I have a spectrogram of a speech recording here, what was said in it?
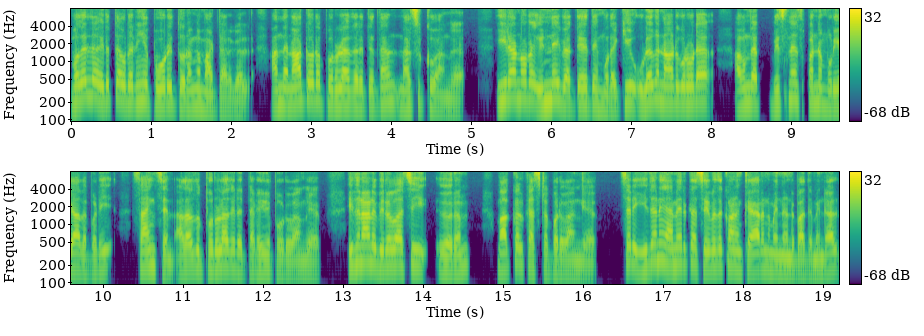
முதல்ல எடுத்த உடனே போரை தொடங்க மாட்டார்கள். அந்த நாட்டோட பொருளாதாரத்தை தான் நசுக்குவாங்க. ஈரானோட எண்ணெய் வர்த்தகத்தை முடக்கி உலக நாடுகளோட அவங்க பிஸ்னஸ் பண்ண முடியாதபடி சாங்ஷன் அதாவது பொருளாதார தடையை போடுவாங்க. இதனால விலைவாசி ஏறும். மக்கள் கஷ்டப்படுவாங்க. சரி இதனை அமெரிக்கா செய்வதற்கான காரணம் என்னென்று பார்த்தோம் என்றால்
